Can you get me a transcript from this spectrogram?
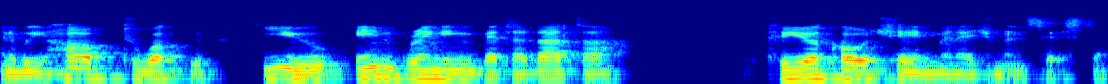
and we hope to work with you in bringing better data to your cold chain management system.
